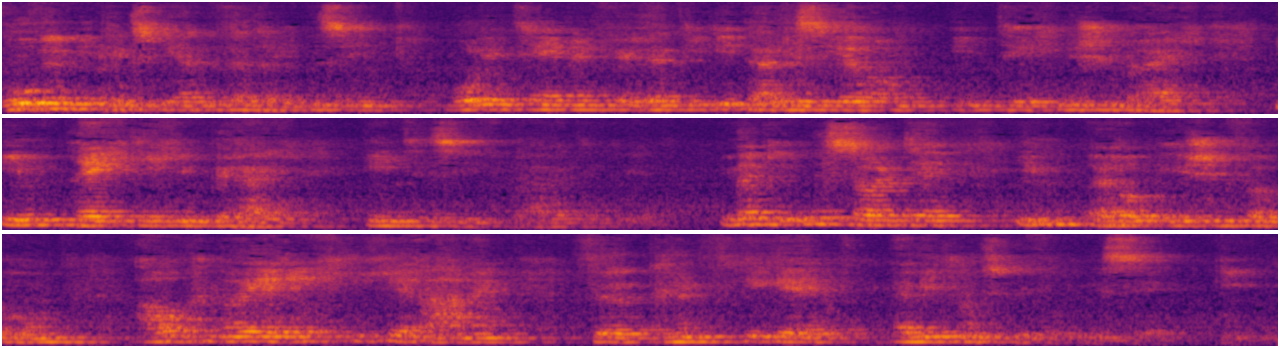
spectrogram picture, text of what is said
wo wir mit Experten vertreten sind, wo die Themenfelder Digitalisierung im technischen Bereich, im rechtlichen Bereich intensiv bearbeitet wird. Im Ergebnis sollte im Europäischen Verbund auch neue rechtliche Rahmen für künftige Ermittlungsbefugnisse geben.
